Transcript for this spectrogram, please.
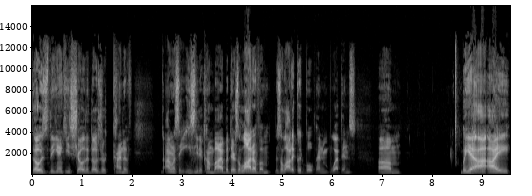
those the Yankees show that those are kind of I don't want to say easy to come by, but there's a lot of them. There's a lot of good bullpen weapons. Um, but yeah, I, I,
